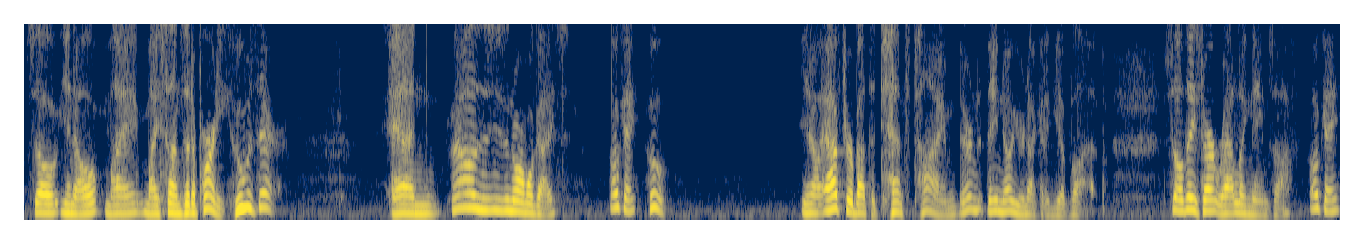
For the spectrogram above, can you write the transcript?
So, you know, my, my son's at a party. Who was there? And, well, these are normal guys. Okay, who? You know, after about the 10th time, they're, know you're not going to give up. So they start rattling names off. Okay,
